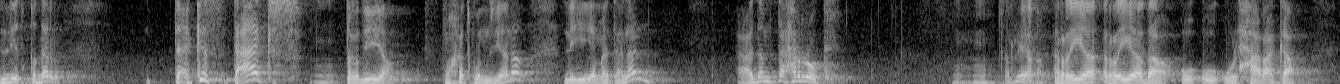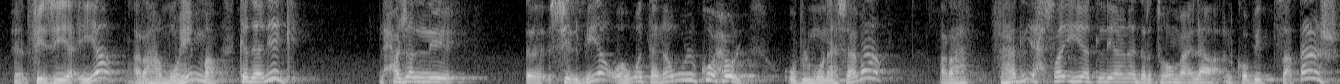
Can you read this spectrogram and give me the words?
اللي تقدر تعكس تعاكس التغذية. واخا تكون مزيانة. اللي هي مثلا عدم التحرك. الرياضة. الرياضة والحركة الفيزيائية راها مهمة. كذلك الحاجة اللي سلبية وهو تناول الكحول. وبالمناسبة راه في هذه الإحصائيات اللي أنا درتهم على الكوفيد 19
